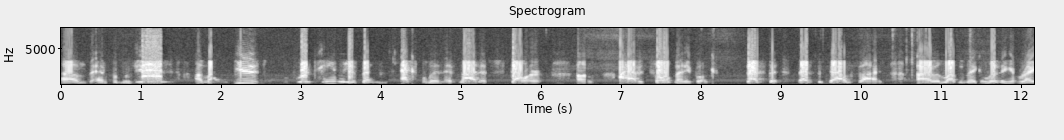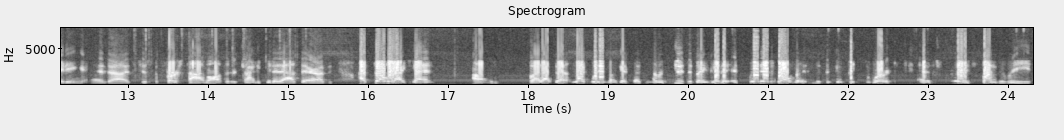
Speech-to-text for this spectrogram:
um, and from reviews. Uh, my reviews routinely have been excellent, if not a stellar. Um, I haven't sold many books. That's the that's the downside. I would love to make a living at writing, and uh, it's just the first time author trying to get it out there. I've I've done what I can, um, but I've got, luckily, like I said, my reviews have been good. It's it is well written. It's a good piece of work, and it's really fun to read.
